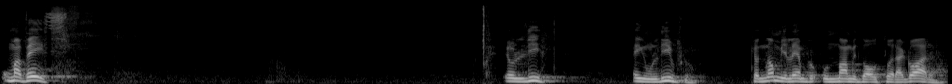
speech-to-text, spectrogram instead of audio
Uma vez, eu li em um livro, que eu não me lembro o nome do autor agora,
